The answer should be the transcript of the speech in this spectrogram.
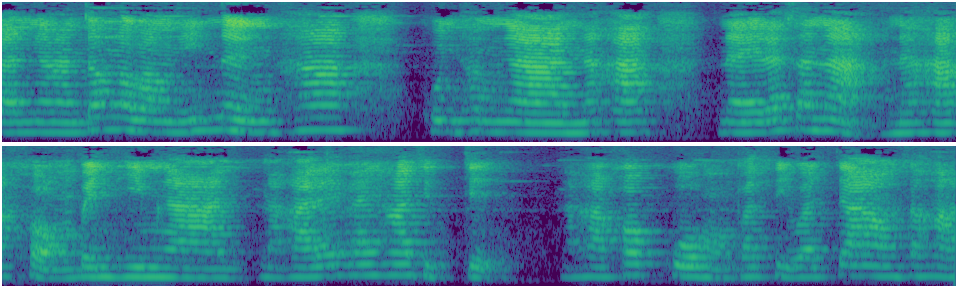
การงานต้องระวังนิดนึงถ้าคุณทำงานนะคะ ในลักษณะนะคะของเป็นทีมงานนะคะได้ไพ่ห้าสิบเจ็ดนะคะครอบครัวของพระศิวะเจ้านะคะ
